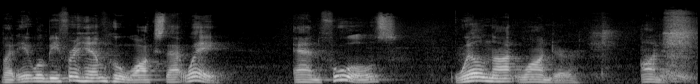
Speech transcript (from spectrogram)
but it will be for him who walks that way. And fools will not wander on it.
